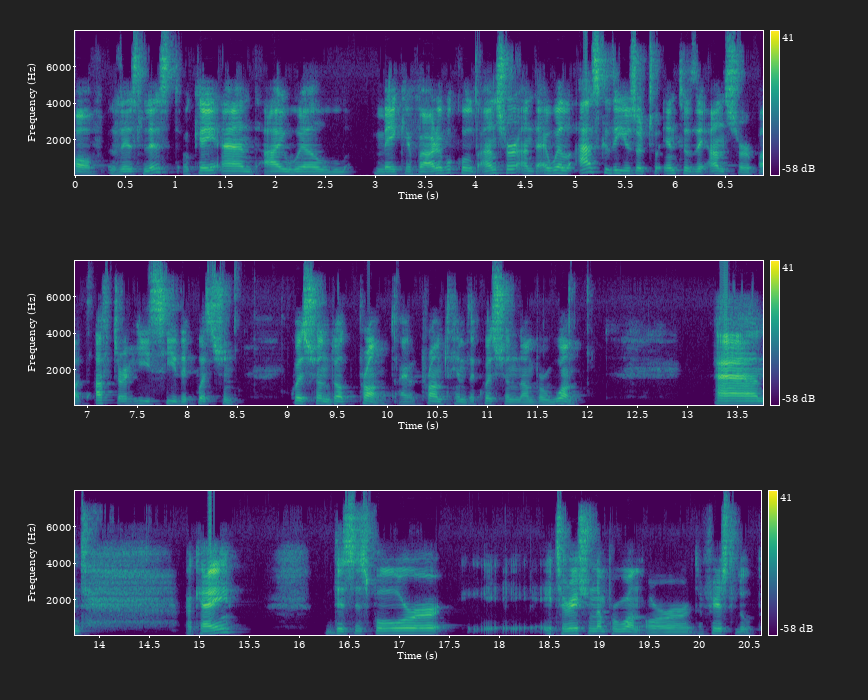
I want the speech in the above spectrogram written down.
of this list, okay, and I will make a variable called answer and I will ask the user to enter the answer, but after he see the question, question dot prompt, I will prompt him the question number one. And okay, this is for iteration number one or the first loop.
